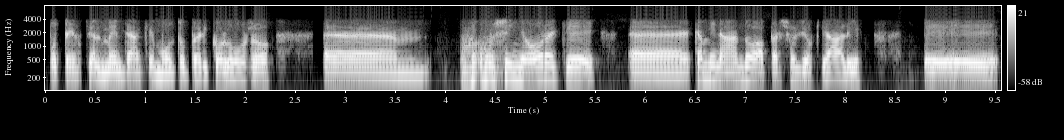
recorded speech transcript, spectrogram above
potenzialmente anche molto pericoloso. Ehm, un signore che eh, camminando ha perso gli occhiali e,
